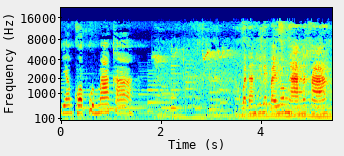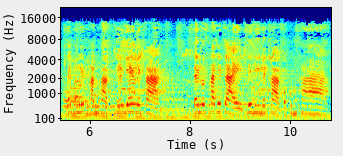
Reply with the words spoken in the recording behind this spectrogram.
เยี่ยมขอบคุณมากค่ะ วันนั้นที่ได้ไปร่วมงานนะคะ ได้เมล็ดพันธุ์ผักเยอะแยะเลยค่ะ ได้ลดค่าใช้จ่ายได้ดีเลยค่ะ ขอบคุณค่ะ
